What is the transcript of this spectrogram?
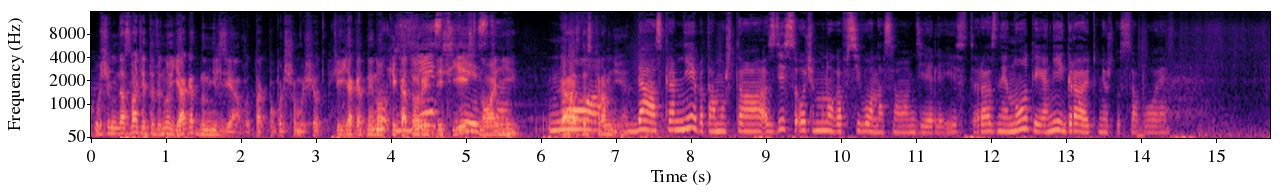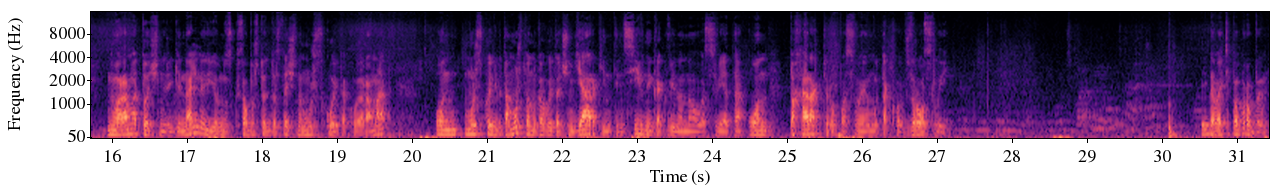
В общем, назвать это вино ягодным нельзя, вот так по большому счету. Те ягодные Ну, нотки, которые есть, здесь есть, но есть, они Но- Гораздо скромнее. Да, скромнее, потому что здесь очень много всего на самом деле. Есть разные ноты, и они играют между собой. Ну, аромат точно оригинальный. Я бы сказал, что это достаточно мужской такой аромат. Он мужской не потому, что он какой-то очень яркий, интенсивный, как вино нового света. Он по характеру по-своему такой взрослый. Давайте попробуем.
